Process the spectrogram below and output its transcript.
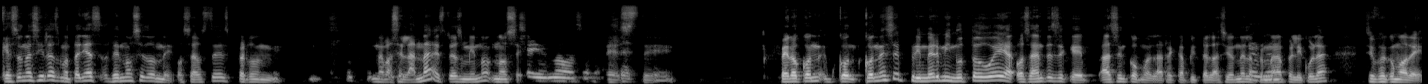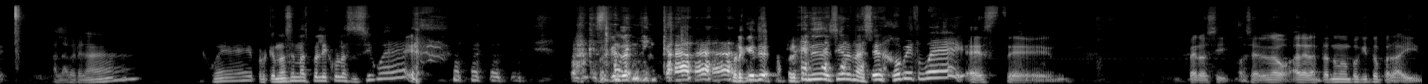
que son así las montañas de no sé dónde. O sea, ustedes, perdónenme, ¿Nueva Zelanda? ¿Estoy asumiendo? No sé. sí, sea, Este. Pero con, con- con ese primer minuto, güey, o sea, antes de que hacen como la recapitulación de la primera película, sí fue como de, a la verdad, güey, ¿por qué no hacen más películas así, güey? porque ¿Por no- bien caras. ¿Por qué, por qué no decidieron hacer Hobbit, güey? Este. Pero sí, o sea, de nuevo, adelantándome un poquito, pero ahí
